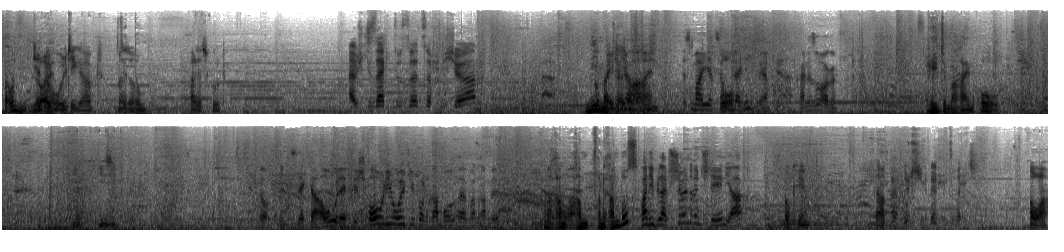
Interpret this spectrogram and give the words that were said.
Da unten. Ich hab eine. Ulti gehabt. Ist ja Also, dumm. alles gut. Hab ich gesagt, du sollst auf mich hören? Niemand hört auf dich. rein. Das mache ich jetzt Oh. auch gleich nicht mehr. Keine Sorge. Bete mal rein. Oh. Hier, easy. So, den Snack da. Oh, der Fisch. Oh, die Ulti von, Rambo, äh, von Rumble. Von, Ram, Ram, von Rambus? Fanny, bleib schön drin stehen, ja. Okay. Ja. Schön drin. Aua.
